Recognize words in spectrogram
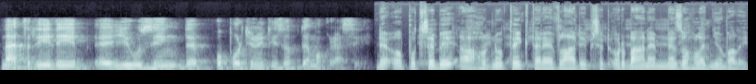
not really uh, using the opportunities of democracy. Jde o potřeby a hodnoty, které vlády před Orbánem nezohledňovaly.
